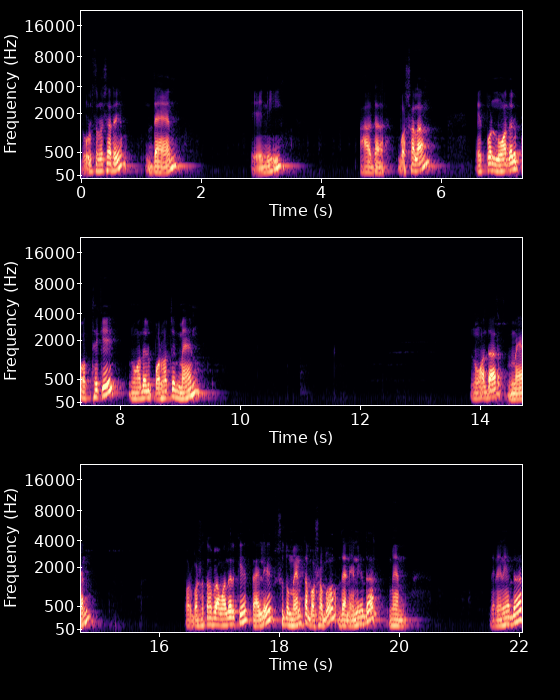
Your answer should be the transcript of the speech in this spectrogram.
rules অনুসারে দেন এনি আদার বসালাম। এরপর নোয়াদের পর থেকে, নোয়াদের পর হচ্ছে ম্যান নো আদার ম্যান পর বসাতে হবে আমাদেরকে, তাইলে শুধু ম্যানটা বসাবো than any other man than any other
